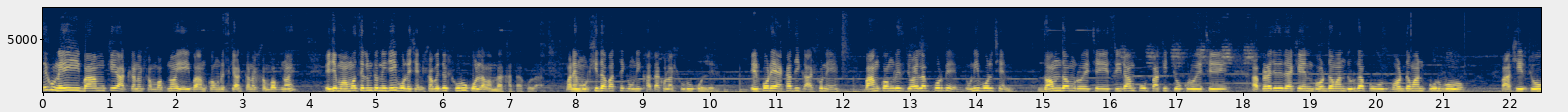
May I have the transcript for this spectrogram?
দেখুন, এই বামকে আটকানো সম্ভব নয়, এই বাম কংগ্রেসকে আটকানো সম্ভব নয়। এই যে মোহাম্মদ সেলিম তো নিজেই বলেছেন, সবে তো শুরু করলাম আমরা খাতা খোলা। মানে মুর্শিদাবাদ থেকে উনি খাতা খোলা শুরু করলেন। এরপরে একাধিক আসনে বাম কংগ্রেস জয়লাভ করবে। উনি বলছেন, দমদম রয়েছে, শ্রীরামপুর পাখির চোখ রয়েছে। আপনারা যদি দেখেন, বর্ধমান, দুর্গাপুর, বর্ধমান, পূর্ব, পাখির চোখ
